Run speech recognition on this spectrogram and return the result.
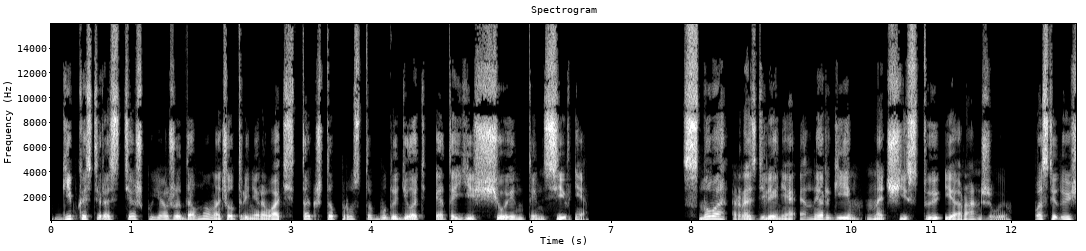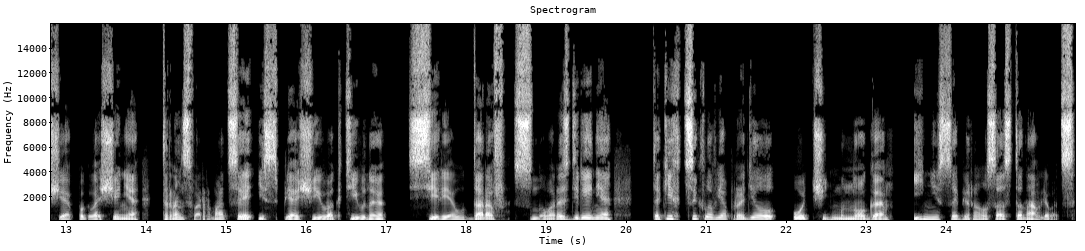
Гибкость и растяжку я уже давно начал тренировать, так что просто буду делать это еще интенсивнее. Снова разделение энергии на чистую и оранжевую. Последующее поглощение, трансформация из спящей в активную, серия ударов, снова разделение – Таких циклов я проделал очень много и не собирался останавливаться.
